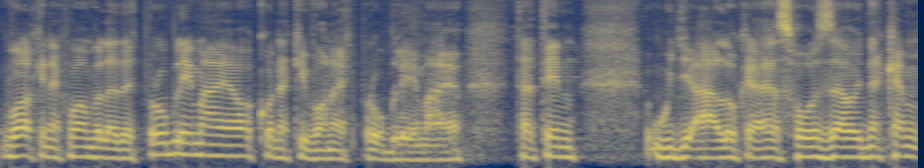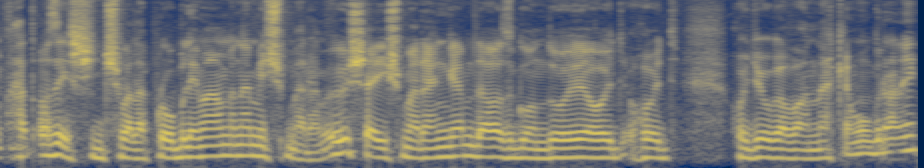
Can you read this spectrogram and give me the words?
valakinek van veled egy problémája, akkor neki van egy problémája. Tehát én úgy állok ehhez hozzá, hogy nekem hát azért sincs vele problémám, mert nem ismerem. Ő se ismer engem, de azt gondolja, hogy, hogy, hogy joga van nekem ugrani.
